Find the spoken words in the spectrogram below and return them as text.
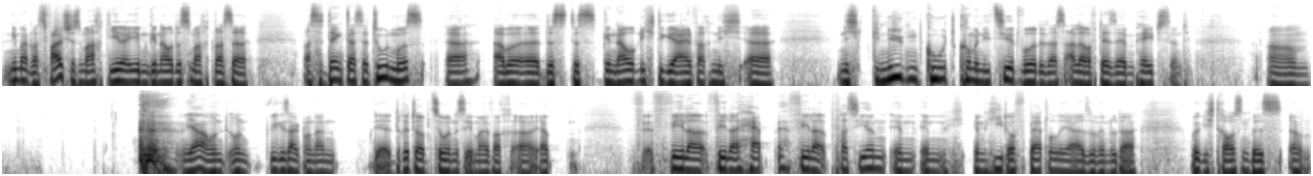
niemand was Falsches macht, jeder eben genau das macht, was er, was er denkt, dass er tun muss, ja, aber äh, das, das genau Richtige einfach nicht, äh, nicht genügend gut kommuniziert wurde, dass alle auf derselben Page sind. Ähm, ja, und, und wie gesagt, und dann die dritte Option ist eben einfach, äh, ja, Fehler, Fehler, Fehler passieren im, im, im Heat of Battle, ja, also wenn du da wirklich draußen bist, ähm,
